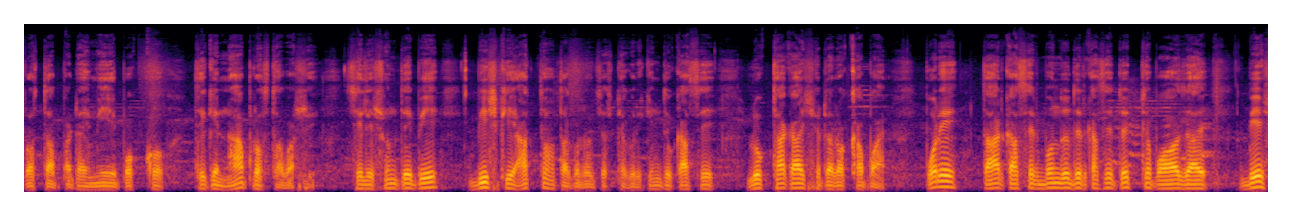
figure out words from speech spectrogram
প্রস্তাব পাঠায়। মেয়ে পক্ষ থেকে না প্রস্তাব আসে। ছেলে শুনতে পেয়ে বিষ খেয়ে আত্মহত্যা করার চেষ্টা করে, কিন্তু কাছে লোক থাকায় সেটা রক্ষা পায়। পরে তার কাছের বন্ধুদের কাছে তথ্য পাওয়া যায়, বেশ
